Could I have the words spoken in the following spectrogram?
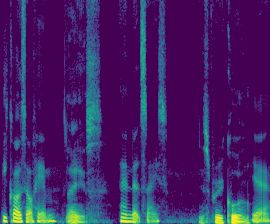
because of him, nice. and that's nice. It's pretty cool. Yeah.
